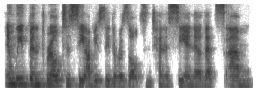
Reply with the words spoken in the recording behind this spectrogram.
And we've been thrilled to see obviously the results in Tennessee. I know that's um,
